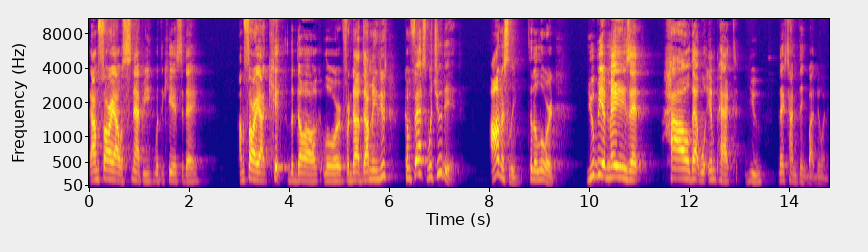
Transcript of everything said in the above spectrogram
I'm sorry I was snappy with the kids today. I'm sorry I kicked the dog, Lord, for nothing. I mean, just confess what you did, honestly, to the Lord. You'll be amazed at how that will impact you next time you think about doing it.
